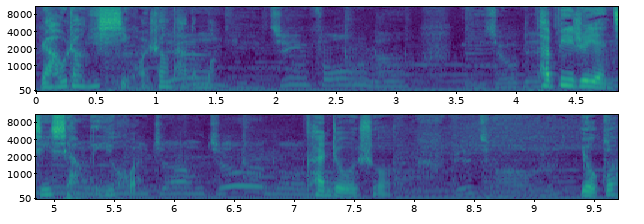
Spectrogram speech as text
然后让你喜欢上他的吗？”他闭着眼睛想了一会儿，看着我说：“有过，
